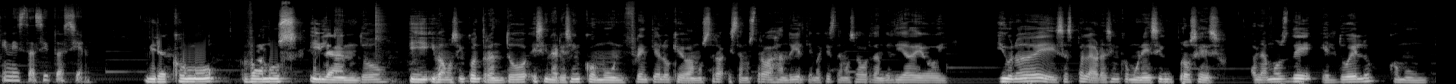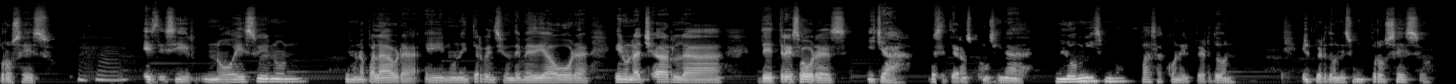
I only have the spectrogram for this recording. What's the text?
en esta situación. Mira cómo vamos hilando y, vamos encontrando escenarios en común frente a lo que vamos estamos trabajando y el tema que estamos abordando el día de hoy. Y una de esas palabras en común es un proceso. Hablamos de el duelo como un proceso. Es decir, no es en, un, en una palabra, en una intervención de media hora, en una charla de tres horas y ya, resetearnos como si nada. Lo mismo pasa con el perdón. El perdón es un proceso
